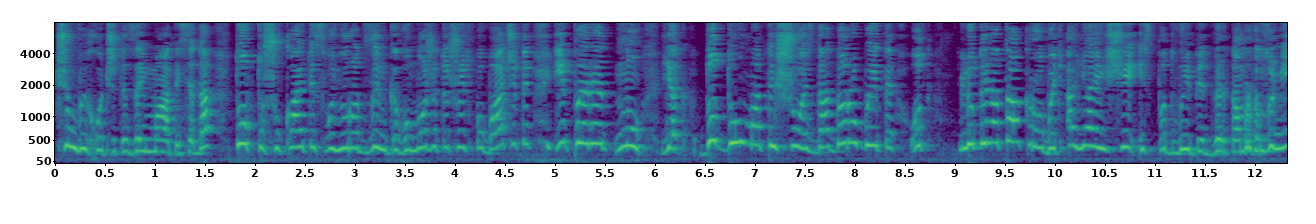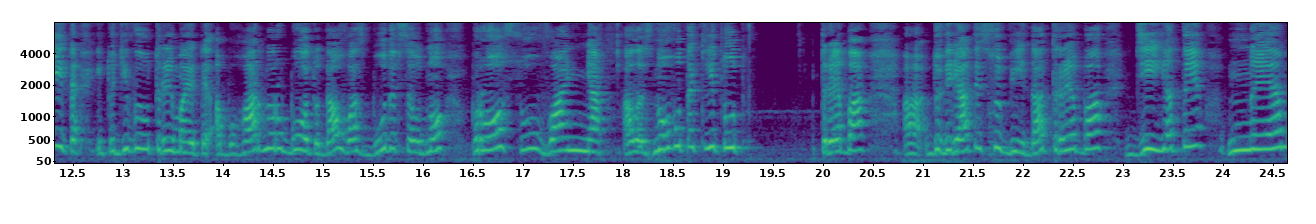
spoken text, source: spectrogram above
чим ви хочете займатися. Да? Тобто шукайте свою родзинку, ви можете щось побачити і перед, ну, як додумати щось, да, доробити. От Людина так робить, а я іще із-под випідвер там, розумієте? І тоді ви отримаєте або гарну роботу, да, у вас буде все одно просування. Але знову таки тут треба а, довіряти собі, да? треба діяти не.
